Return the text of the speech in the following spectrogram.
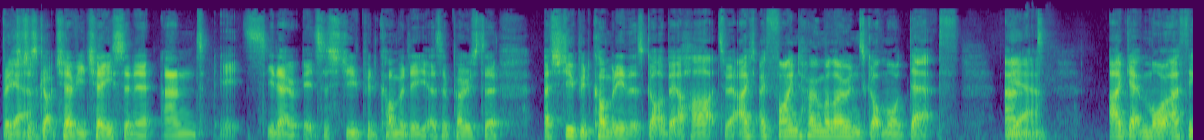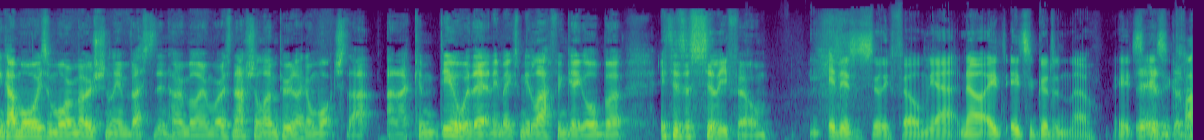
but it's just got Chevy Chase in it, and it's you know it's a stupid comedy as opposed to a stupid comedy that's got a bit of heart to it. I, I find Home Alone's got more depth, and Yeah. I get more. I think I'm always more emotionally invested in Home Alone, whereas National Lampoon, I can watch that and I can deal with it, and it makes me laugh and giggle. But it is a silly film. It is a silly film, yeah. No, it, it's a good one though. It's It it's a a, good one.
